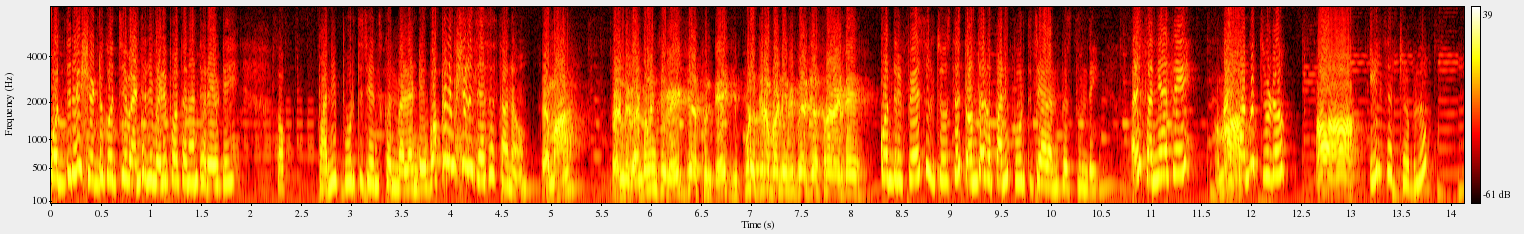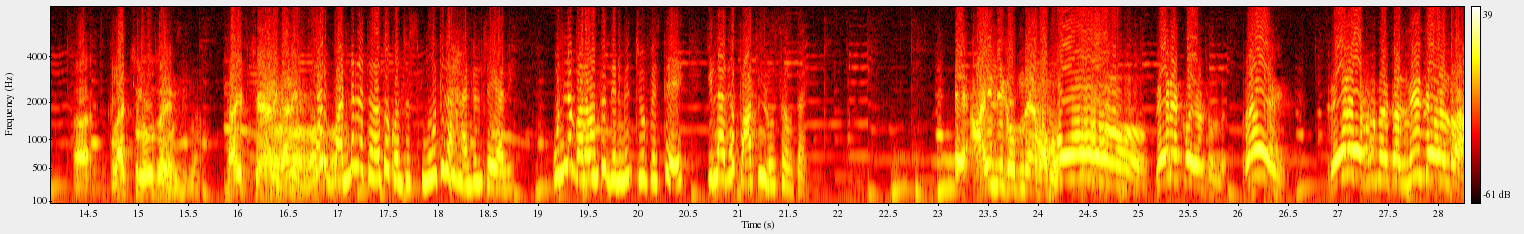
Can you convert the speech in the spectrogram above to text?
పొద్దునే షెడ్డుకు వచ్చి వెంటనే వెళ్ళిపోతానంటారేమిటి పని పూర్తి చేసుకుని వెళ్ళండి. ఒక్క నిమిషంలో చేసేస్తాను. ఏమా? రెండు గంటల నుంచి వెయిట్ చేస్తుంటే ఇప్పుడు వచ్చిన బండి రిపేర్ చేస్తావేంటి కొందరి ఫేసులు చూస్తే తొందరగా పని పూర్తి చేయాలనిపిస్తుంది. అది సన్యాసి చూడు. ఏం సార్ ట్రబుల్ క్లచ్ లూజ్ అయింది. టైట్ చేయాలి. సార్ బండిన తర్వాత కొంచెం స్మూత్గా హ్యాండిల్ చేయాలి. ఉన్న బలవంతం దీని మీద చూపిస్తే ఇలాగే పాటలు లూస్ అవుతాయి. ఆయిల్ లీక్ అవుతుందా బాబు? వేరే ఎక్కువ ఉంటుంది. రే వేరే లీక్ చేయాలరా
